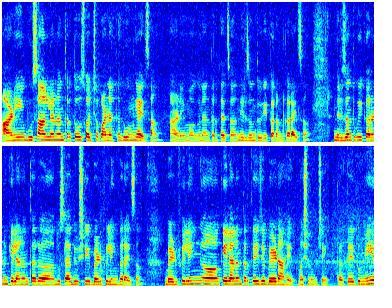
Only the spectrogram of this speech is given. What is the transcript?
आणि भुसा आणल्यानंतर तो स्वच्छ पाण्यातनं धुवून घ्यायचा आणि मग नंतर त्याचं निर्जंतुकीकरण करायचं. निर्जंतुकीकरण केल्यानंतर दुसऱ्या दिवशी बेड फिलिंग करायचं. बेड फिलिंग केल्यानंतर ते जे बेड आहेत मशरूमचे तर ते तुम्ही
